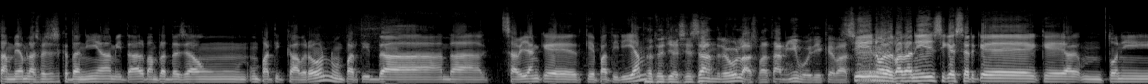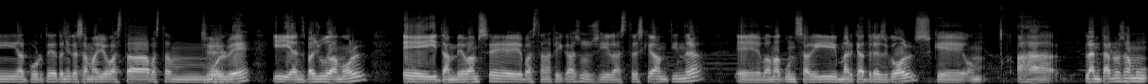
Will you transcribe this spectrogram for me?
també amb les bases que teníem i tal vam plantejar un, un partit cabron, un partit de... de... Sabíem que, que patiríem. Però tot i així, Sant Andreu les va tenir, vull dir que va Sí, ser... no, les va tenir. Sí que és cert que, que Toni, el porter, Toni Casamalló, va estar, va estar Sí. sí. molt bé i ens va ajudar molt eh, i també vam ser bastant eficaços. O sigui, les tres que vam tindre eh, vam aconseguir marcar tres gols que on, a, plantar-nos amb un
